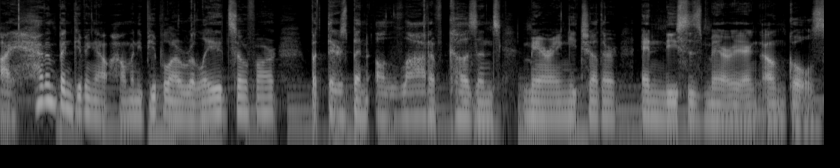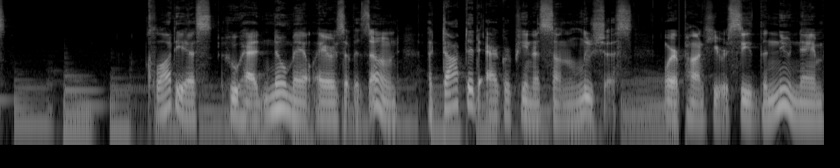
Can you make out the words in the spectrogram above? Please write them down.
I haven't been giving out how many people are related so far, but there's been a lot of cousins marrying each other and nieces marrying uncles. Claudius, who had no male heirs of his own, adopted Agrippina's son Lucius, whereupon he received the new name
